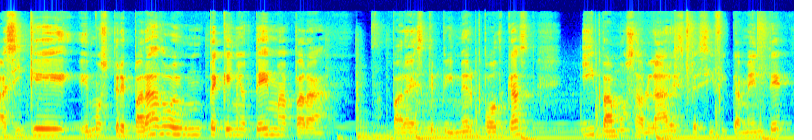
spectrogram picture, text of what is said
Así que hemos preparado un pequeño tema para, para este primer podcast y vamos a hablar específicamente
